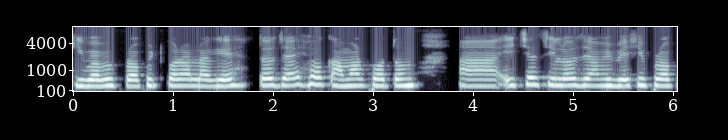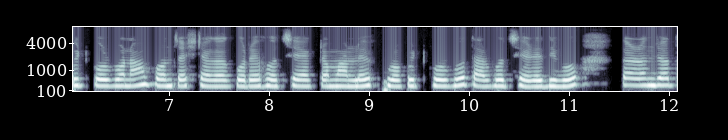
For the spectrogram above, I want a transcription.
কীভাবে প্রফিট করা লাগে। তো যাই হোক, আমার প্রথম ইচ্ছা ছিল যে আমি বেশি প্রফিট করব না। পঞ্চাশ টাকা করে হচ্ছে একটা মালে প্রফিট করব, তারপর ছেড়ে দিব। কারণ যত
